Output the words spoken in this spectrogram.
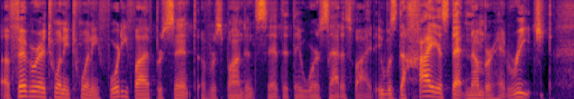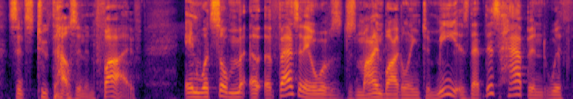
uh, February 2020, 45% of respondents said that they were satisfied. It was the highest that number had reached since 2005. And what's so uh, uh, fascinating, what was just mind boggling to me, is that this happened with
